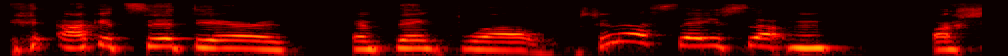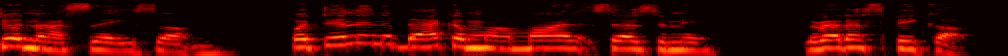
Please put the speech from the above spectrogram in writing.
I could sit there and, and think, well, should I say something or shouldn't I say something? But then in the back of my mind, it says to me, Loretta, speak up.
